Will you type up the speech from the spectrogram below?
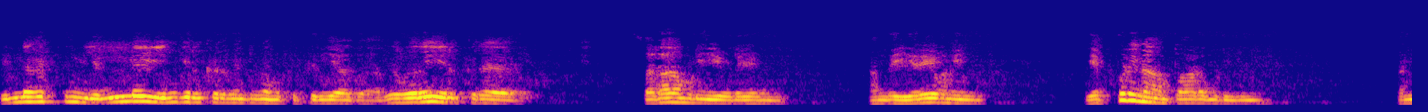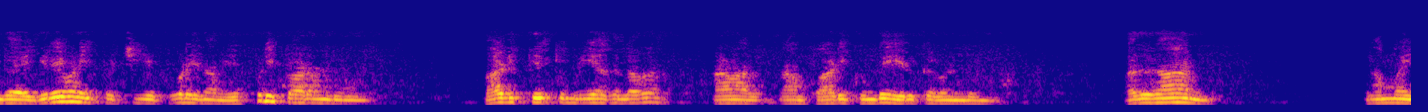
விண்ணகத்தின் எல்லை எங்கிருக்கிறது என்று நமக்கு தெரியாது. அதுவரை இருக்கிற சடாமுடியை உடையவன். அந்த இறைவனை எப்படி நாம் பாட முடியும்? அந்த இறைவனை பற்றிய புகழை நாம் எப்படி பாட முடியும்? பாடி தீர்க்க முடியாதல்லவா ஆனால் நாம் பாடிக்கொண்டே இருக்க வேண்டும். அதுதான் நம்மை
